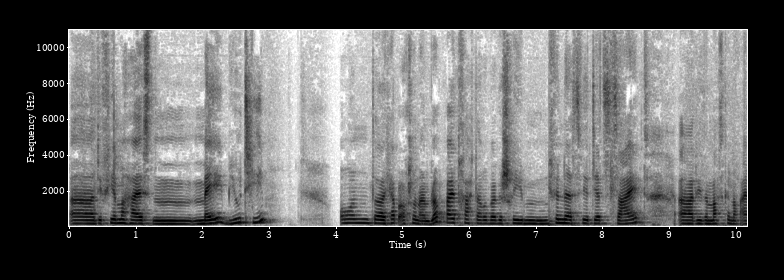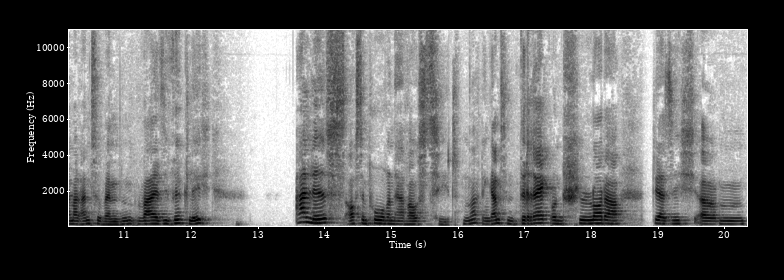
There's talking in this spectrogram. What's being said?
Äh, die Firma heißt May Beauty. Und äh, ich habe auch schon einen Blogbeitrag darüber geschrieben. Ich finde, es wird jetzt Zeit, äh, diese Maske noch einmal anzuwenden, weil sie wirklich alles aus den Poren herauszieht. Ne? Den ganzen Dreck und Schlodder, der sich ähm,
